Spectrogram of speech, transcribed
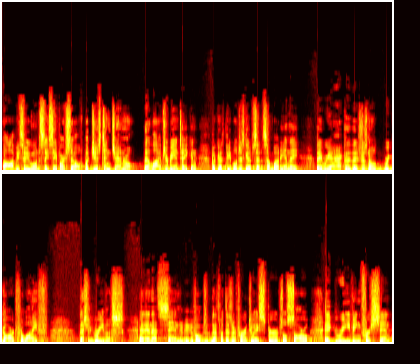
Obviously, we want to stay safe ourselves, but just in general, that lives are being taken because people just get upset at somebody and they, they react. There's just no regard for life. That should grieve us. And, and, that's sin. Folks, that's what this is referring to, a spiritual sorrow, a grieving for sin.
